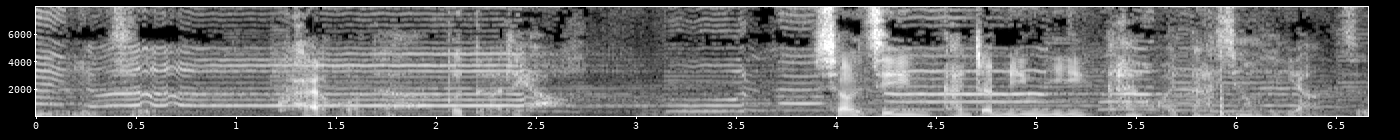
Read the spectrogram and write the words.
你一次，快活的不得了。小静看着明妮开怀大笑的样子，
